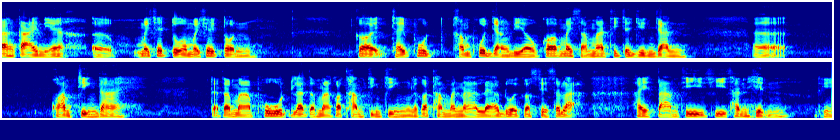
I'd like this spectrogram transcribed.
ร่างกายนี้ไม่ใช่ตัวไม่ใช่ตน ก็ใช้พูดคำพูดอย่างเดียว ก็ไม่สามารถที่จะยืนยันความจริงได้ แต่ตมาพูดและตมาก็ทำจริง ๆ แล้วก็ทำมานานแล้วด้วยก็เสียสละให้ตามที่ที่ท่านเห็นมี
